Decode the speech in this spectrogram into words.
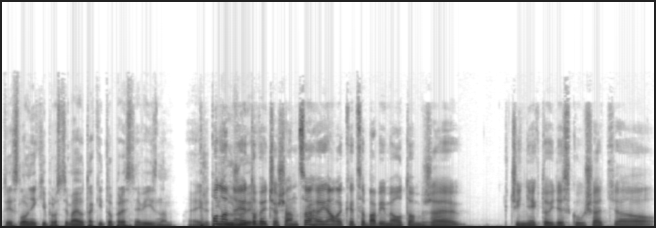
tie slovníky proste majú takýto presne význam. Hej, že Podľa mňa zužuje... je to väčšia šanca, hej, ale keď sa bavíme o tom, že či niekto ide skúšať uh,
